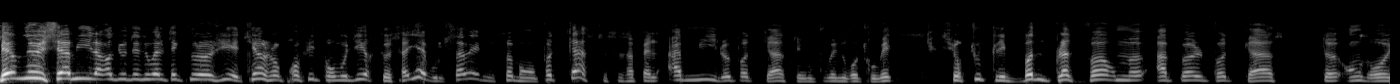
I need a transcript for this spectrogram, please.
Bienvenue, c'est Ami, la radio des nouvelles technologies. Et tiens, j'en profite pour vous dire que ça y est, vous le savez, nous sommes en podcast. Ça s'appelle Ami le podcast et vous pouvez nous retrouver sur toutes les bonnes plateformes Apple Podcast, Android,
